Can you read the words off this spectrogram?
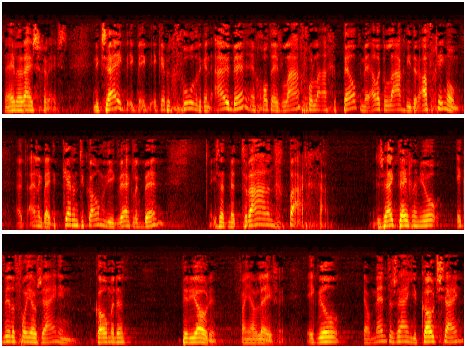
Een hele reis geweest. En ik zei, ik, ik, ik heb het gevoel dat ik een ui ben en God heeft laag voor laag gepeld. En elke laag die eraf ging om uiteindelijk bij de kern te komen, wie ik werkelijk ben, is dat met tranen gepaard gegaan. En toen zei ik tegen hem, joh, ik wil er voor jou zijn in de komende periode van jouw leven. Ik wil jouw mentor zijn, je coach zijn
